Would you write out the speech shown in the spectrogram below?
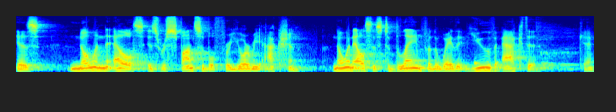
is no one else is responsible for your reaction. No one else is to blame for the way that you've acted. Okay?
